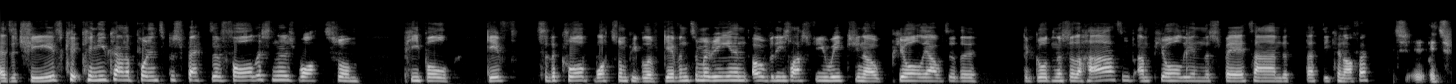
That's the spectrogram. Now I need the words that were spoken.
has achieved. C- can you kind of put into perspective for listeners what some people give to the club, what some people have given to Marine over these last few weeks? You know, purely out of the the goodness of the heart and, and purely in the spare time that, that they can offer. It's, it's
